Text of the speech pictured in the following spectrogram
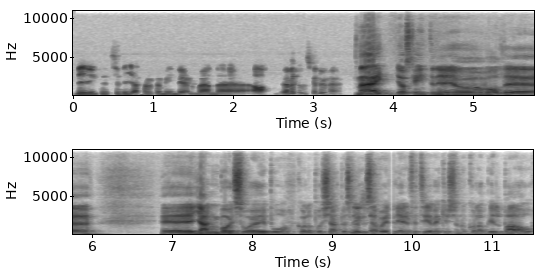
blir det inte Sevilla för, för min del. Men eh, ja, jag vet inte, ska du ner? Nej, jag ska inte ner. Jag valde Eh, Young Boys var jag ju på, kollade på Champions League. Sen var jag nere för tre veckor sedan och kollade Bilbao.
